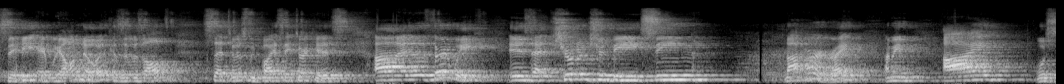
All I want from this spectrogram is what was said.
See, and we all know it because it was all said to us. We probably say to our kids. Uh, and the third week is that children should be seen, not heard, right? I mean, I was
